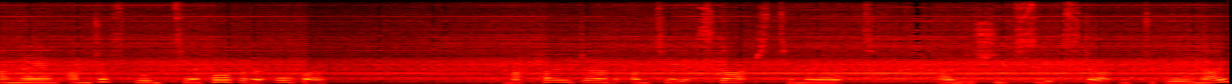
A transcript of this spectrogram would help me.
And then I'm just going to hover it over my powder until it starts to melt and you should see it starting to go now.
